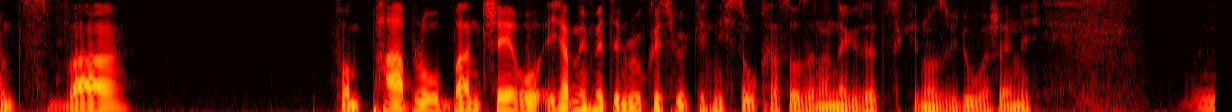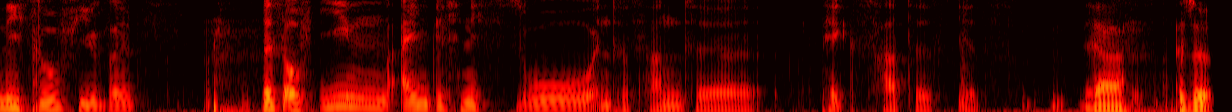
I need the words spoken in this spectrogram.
Und zwar von Pablo Banchero. Ich habe mich mit den Rookies wirklich nicht so krass auseinandergesetzt, genauso wie du wahrscheinlich. Nicht so viel, weil es bis auf ihm eigentlich nicht so interessante Picks hattest jetzt. Ja, also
